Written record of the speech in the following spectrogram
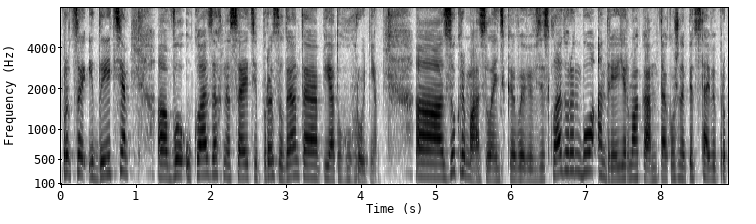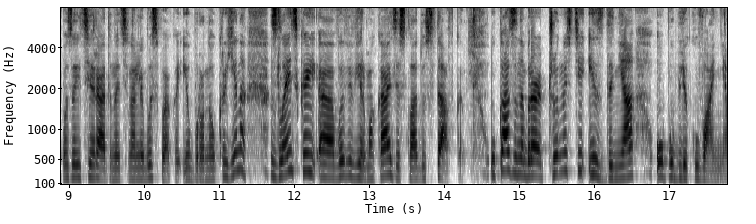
про це йдеться е, в указах на сайті президента 5 грудня. Зокрема, Зеленський вивів зі складу РНБО Андрія Єрмака. Також на підставі пропозиції Ради національної безпеки і оборони України Зеленський вивів Єрмака зі складу ставки. Укази набирають чинності із дня опублікування.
